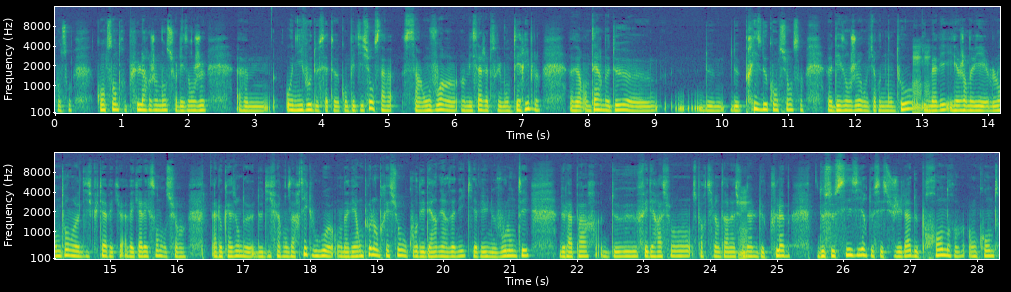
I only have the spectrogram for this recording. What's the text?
qu'on se concentre plus largement sur les enjeux euh, au niveau de cette compétition, ça, ça envoie un, message absolument terrible euh, en termes de, de, de, prise de conscience des enjeux environnementaux. Mhm. Il m'avait, et j'en avais longtemps discuté avec, avec Alexandre sur, à l'occasion de, de différents articles où on avait un peu l'impression au cours des dernières années qu'il y avait une volonté de la part de fédérations sportives internationales, mm. de clubs, de se saisir de ces sujets-là, de prendre en compte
